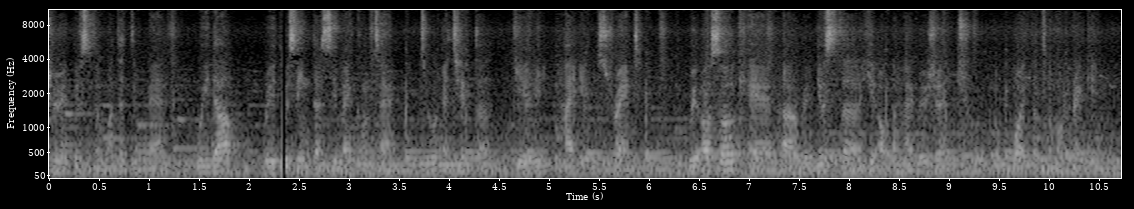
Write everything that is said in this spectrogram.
to reduce the water demand without reducing the cement content to achieve the yearly high yearly strength. We also can uh, reduce the heat of the hydration to avoid the thermal breaking.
